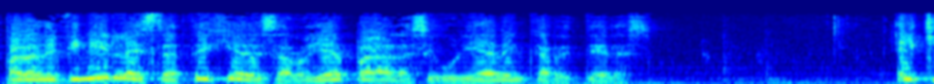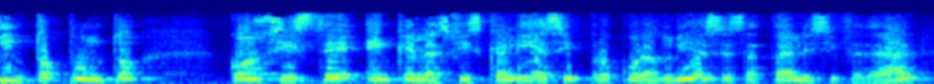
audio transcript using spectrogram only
para definir la estrategia a desarrollar para la seguridad en carreteras. El quinto punto consiste en que las fiscalías y procuradurías estatales y federal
